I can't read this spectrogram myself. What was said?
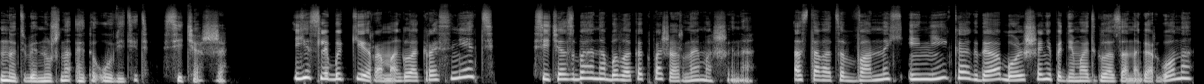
Но тебе нужно это увидеть. Сейчас же». Если бы Кира могла краснеть, сейчас бы она была как пожарная машина. Оставаться в ванной и никогда больше не поднимать глаза на Гаргона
